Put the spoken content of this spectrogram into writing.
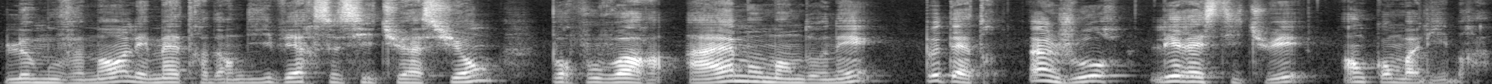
le mouvement, les mettre dans diverses situations pour pouvoir à un moment donné peut-être un jour les restituer en combat libre.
